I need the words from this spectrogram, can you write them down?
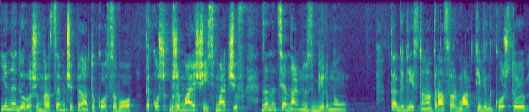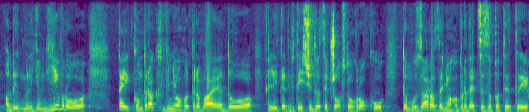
є найдорожчим гравцем чемпіонату Косово. Також вже має 6 матчів за національну збірну. Так, дійсно, на трансфермаркті він коштує 1 мільйон євро, та й контракт в нього триває до літа 2026 року, тому зараз за нього придеться заплатити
